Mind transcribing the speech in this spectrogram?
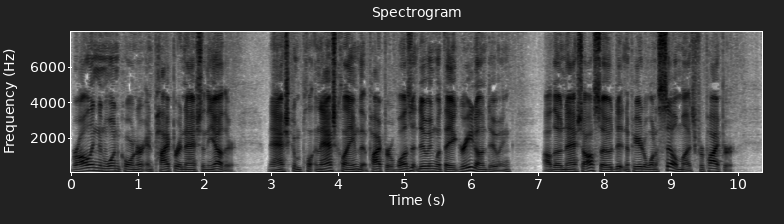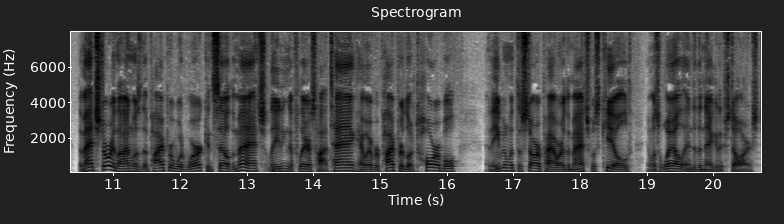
brawling in one corner and Piper and Nash in the other. Nash, compl- Nash claimed that Piper wasn't doing what they agreed on doing, although Nash also didn't appear to want to sell much for Piper. The match storyline was that Piper would work and sell the match, leading to Flair's hot tag. However, Piper looked horrible, and even with the star power, the match was killed and was well into the negative stars.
